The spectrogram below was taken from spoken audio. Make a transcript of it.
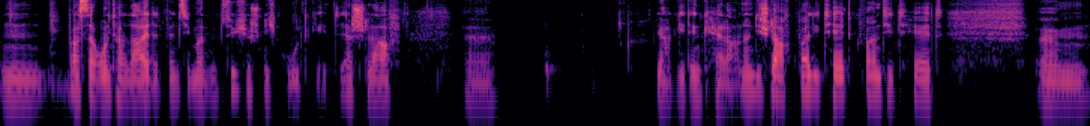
mh, was darunter leidet, wenn es jemandem psychisch nicht gut geht. Der Schlaf äh, ja, geht in den Keller. Ne? Die Schlafqualität, Quantität. Ähm,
